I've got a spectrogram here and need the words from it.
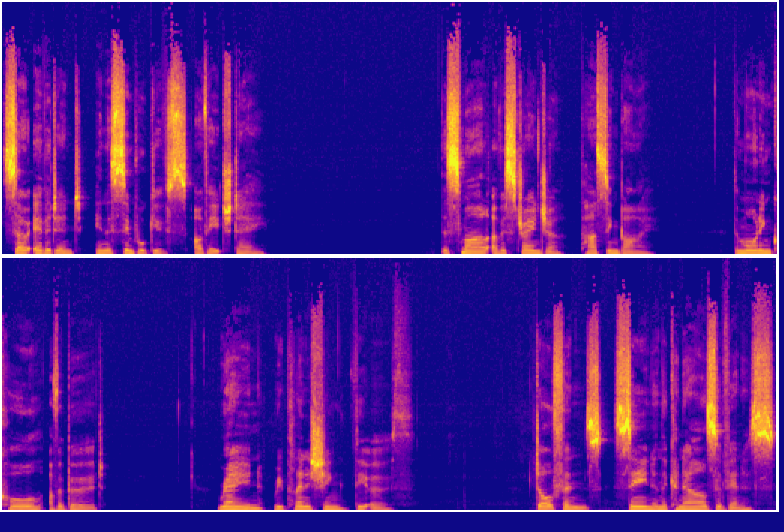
so evident in the simple gifts of each day. The smile of a stranger passing by, the morning call of a bird, rain replenishing the earth, dolphins seen in the canals of Venice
